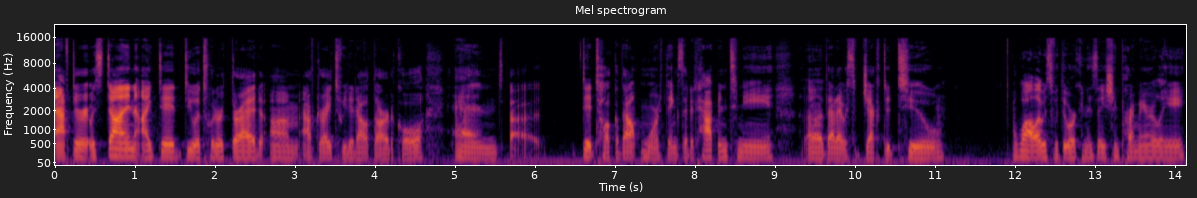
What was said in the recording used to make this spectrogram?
After it was done, I did do a Twitter thread um, after I tweeted out the article and uh, did talk about more things that had happened to me uh, that I was subjected to while I was with the organization, primarily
